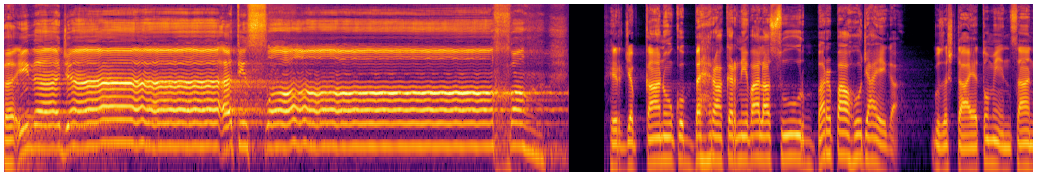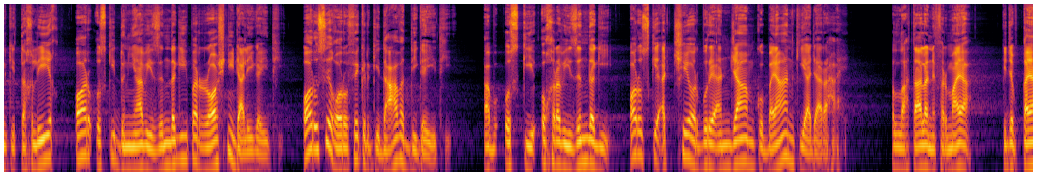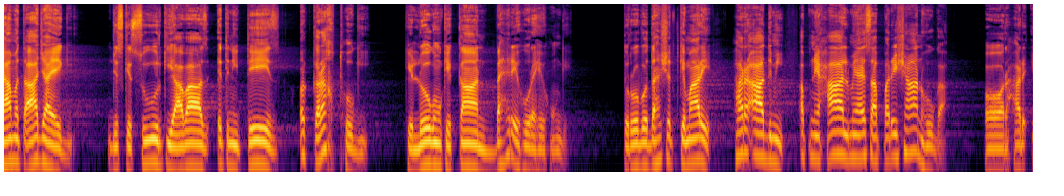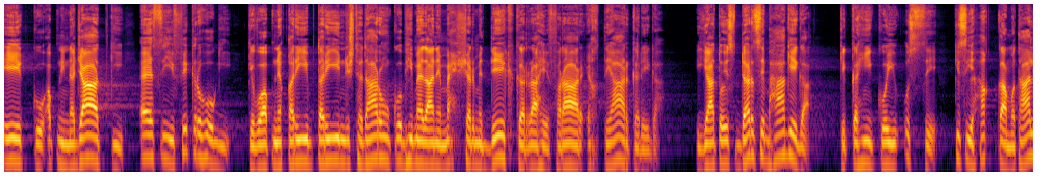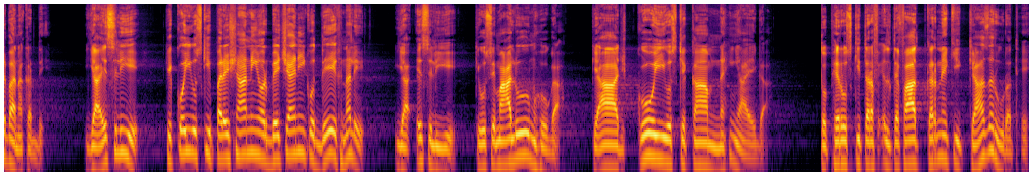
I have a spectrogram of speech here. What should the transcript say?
فَإِذَا جَاءَتِ پھر جب کانوں کو بہرا کرنے والا سور برپا ہو جائے گا، گزشتہ آیتوں میں انسان کی تخلیق اور اس کی دنیاوی زندگی پر روشنی ڈالی گئی تھی اور اسے غور و فکر کی دعوت دی گئی تھی۔ اب اس کی اخروی زندگی اور اس کے اچھے اور برے انجام کو بیان کیا جا رہا ہے۔ اللہ تعالیٰ نے فرمایا کہ جب قیامت آ جائے گی، جس کے سور کی آواز اتنی تیز اور کرخت ہوگی کہ لوگوں کے کان بہرے ہو رہے ہوں گے۔ تو روب و دہشت کے مارے ہر آدمی اپنے حال میں ایسا پریشان ہوگا اور ہر ایک کو اپنی نجات کی ایسی فکر ہوگی کہ وہ اپنے قریب ترین رشتہ داروں کو بھی میدان محشر میں دیکھ کر راہ فرار اختیار کرے گا، یا تو اس ڈر سے بھاگے گا کہ کہیں کوئی اس سے کسی حق کا مطالبہ نہ کر دے، یا اس لیے کہ کوئی اس کی پریشانی اور بے چینی کو دیکھ نہ لے، یا اس لیے کہ اسے معلوم ہوگا کہ آج کوئی اس کے کام نہیں آئے گا۔ تو پھر اس کی طرف التفات کرنے کی کیا ضرورت ہے؟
